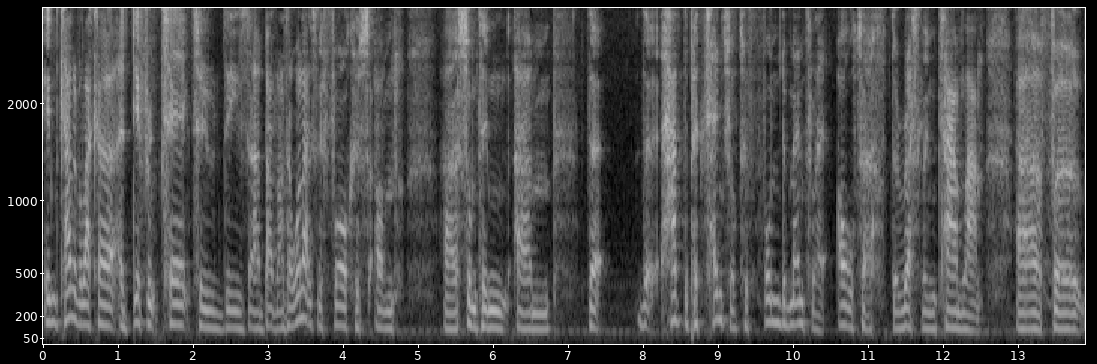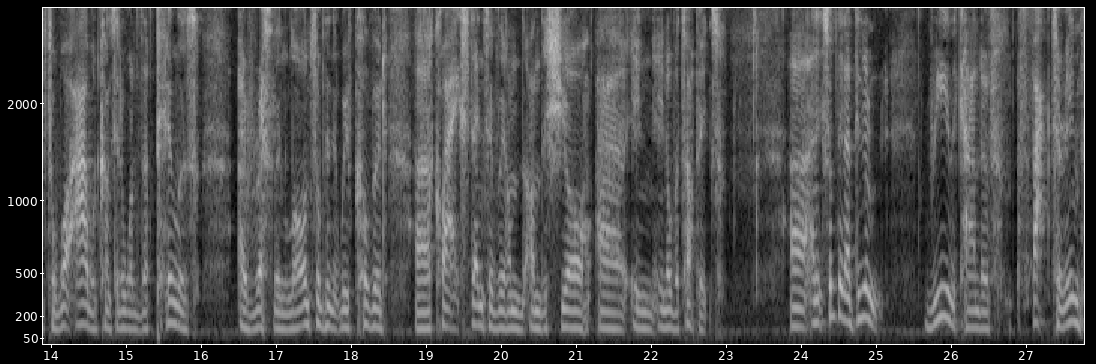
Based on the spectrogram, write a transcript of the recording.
in kind of like a, a different take to these uh, Badlands, I want to actually focus on uh, something um, that that had the potential to fundamentally alter the wrestling timeline uh, for for what I would consider one of the pillars of wrestling lore and something that we've covered uh, quite extensively on on the show uh, in in other topics. Uh, and it's something I didn't really kind of factor in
